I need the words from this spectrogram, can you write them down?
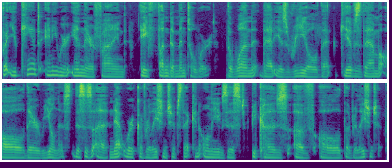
but you can't anywhere in there find a fundamental word. the one that is real, that gives them all their realness. This is a network of relationships that can only exist because of all the relationship.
